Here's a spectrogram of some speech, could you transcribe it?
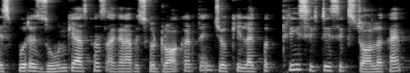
इस पूरे जोन के आसपास। अगर आप इसको ड्रॉ करते हैं जो कि लगभग 366 डॉलर का है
